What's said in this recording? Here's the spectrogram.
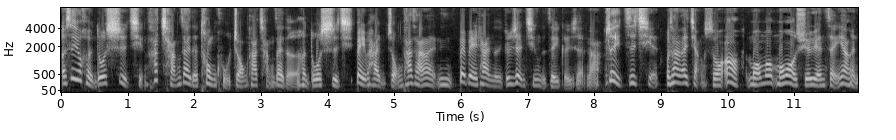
而是有很多事情，他藏在的痛苦中，他藏在的很多事情背叛中，他藏在你被背叛的，就认清的这一个人啊。所以之前我常常在讲说，哦，某某某某学员怎样，很，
